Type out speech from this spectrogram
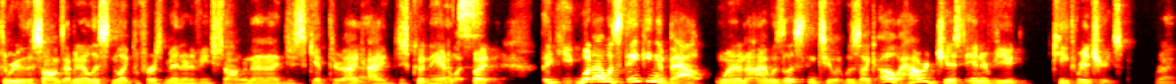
through the songs. I mean, I listened to like the first minute of each song and then I just skipped through. Yeah. I, I just couldn't handle That's- it. But what I was thinking about when I was listening to it was like, oh, Howard just interviewed Keith Richards. right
